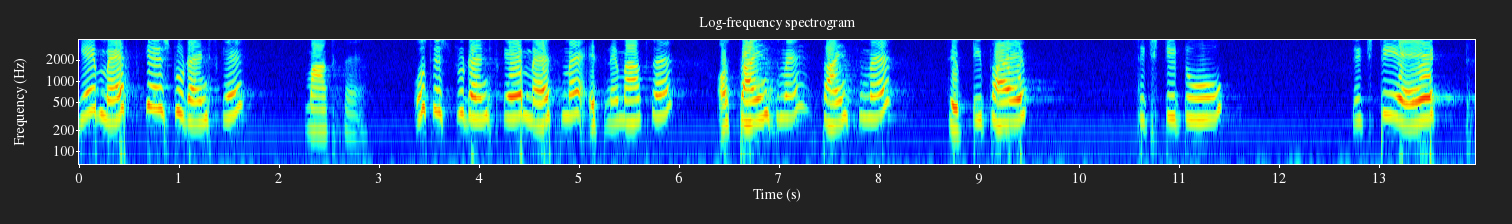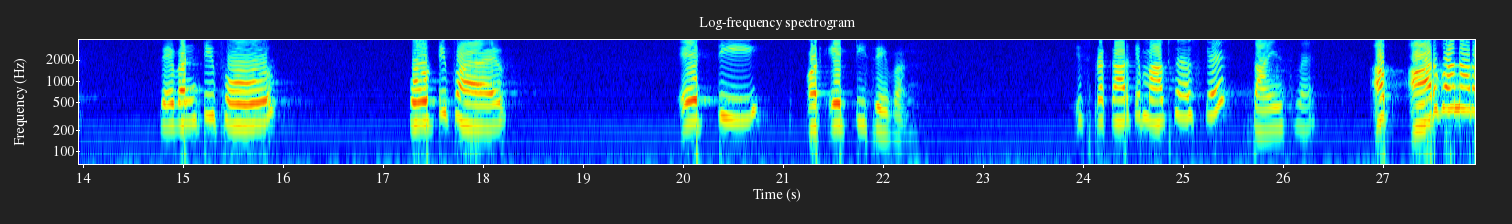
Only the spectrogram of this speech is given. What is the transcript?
ये मैथ्स के स्टूडेंट्स के मार्क्स हैं। उस स्टूडेंट्स के मैथ्स में इतने मार्क्स हैं और साइंस में साइंस में 55, 62, 68, 74, 45, 80 और 87 इस प्रकार के मार्क्स हैं उसके साइंस में। अब R1 और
